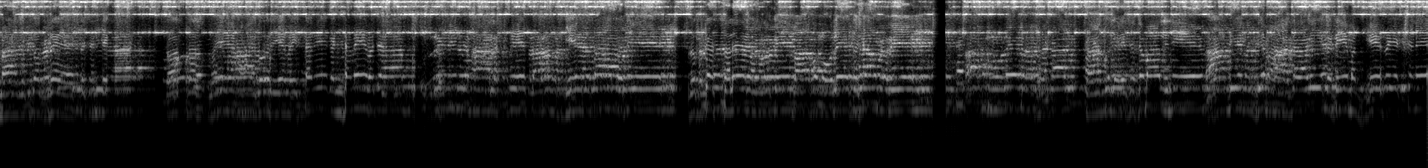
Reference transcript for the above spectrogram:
ब्रह्माग्रे चंडिका महालक्ष्मे सामध्ये रवे रुद्रस्थले भगवते बाहुमूले तुषां रवे बाहुमूले शशमालिने रामे मध्ये महाकाले घटे मध्ये प्रयक्षणे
